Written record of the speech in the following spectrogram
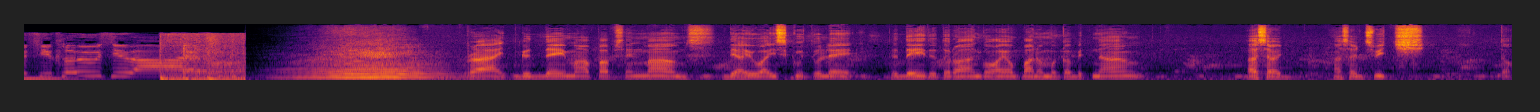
if you close your eyes. Right, good day mga paps and moms. DIY scoot uli. Today, tuturuan ko kayo paano magkabit ng hazard. Hazard switch. Ito.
